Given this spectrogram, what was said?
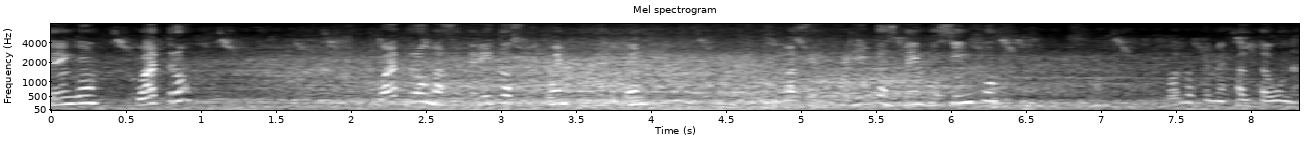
Tengo cuatro, cuatro maceteritos, bueno, bueno, maceteritos tengo cinco, por lo que me falta una.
